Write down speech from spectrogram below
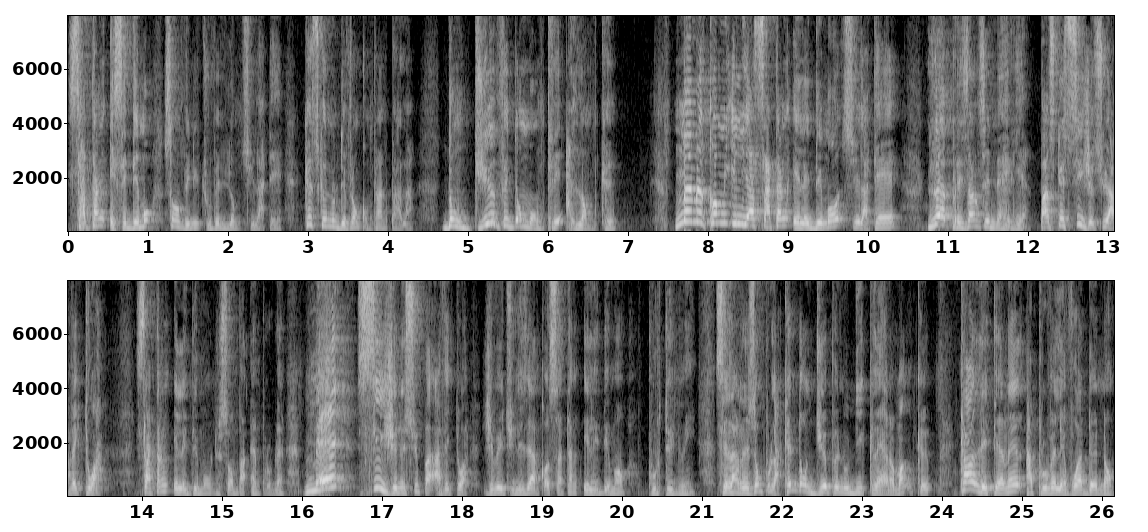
Satan et ses démons sont venus trouver l'homme sur la terre. Qu'est-ce que nous devons comprendre par là? Donc, Dieu veut donc montrer à l'homme que, même comme il y a Satan et les démons sur la terre, leur présence n'est rien. Parce que si je suis avec toi, Satan et les démons ne sont pas un problème. Mais si je ne suis pas avec toi, je vais utiliser encore Satan et les démons pour te nuire. C'est la raison pour laquelle donc Dieu peut nous dire clairement que quand l'Éternel approuve les voix d'un homme,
